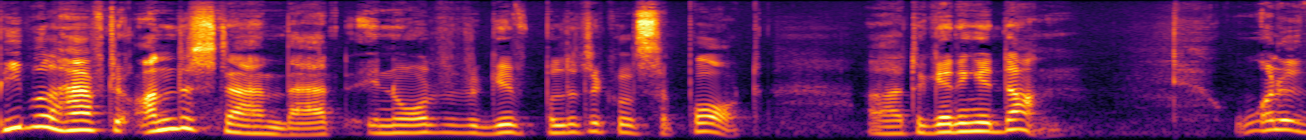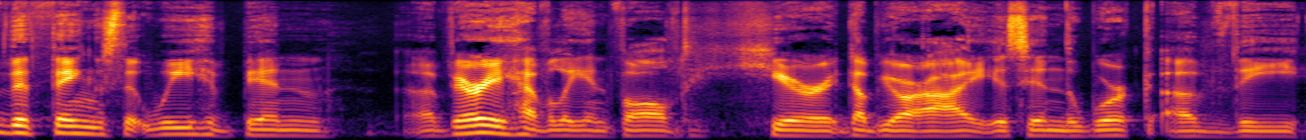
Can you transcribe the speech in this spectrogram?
people have to understand that in order to give political support uh, to getting it done. One of the things that we have been uh, very heavily involved here at WRI is in the work of the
